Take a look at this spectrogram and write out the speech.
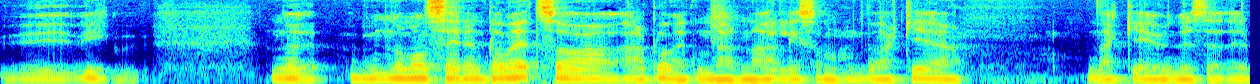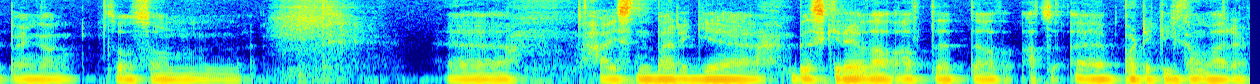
vi, når, man ser en planet, så er planeten der den er. Liksom. Den, er ikke, den er ikke 100 steder på en gang. Sånn som eh, Heisenberg beskrev da, at et at, at partikkel kan være.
